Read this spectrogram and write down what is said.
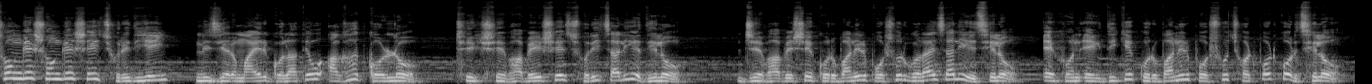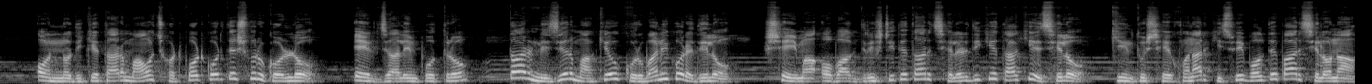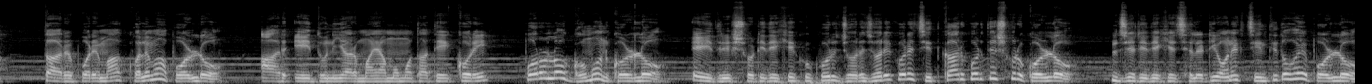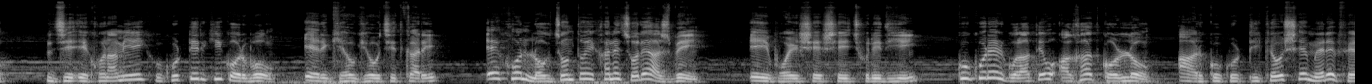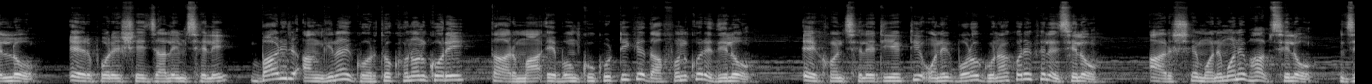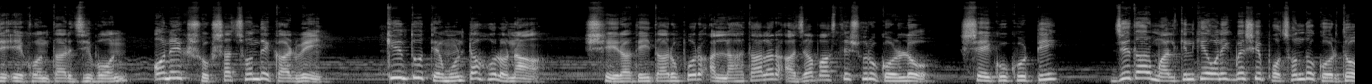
সঙ্গে সঙ্গে সেই ছুরি দিয়েই নিজের মায়ের গলাতেও আঘাত করল। ঠিক সেভাবেই সে ছুরি চালিয়ে দিল। যেভাবে সে কোরবানির পশুর গলায় চালিয়েছিল, এখন একদিকে কোরবানির পশু ছটপট করছিল, অন্যদিকে তার মাও ছটপট করতে শুরু করল। এক জালিম পুত্র তার নিজের মাকেও কোরবানি করে দিল। সেই মা অবাক দৃষ্টিতে তার ছেলের দিকে তাকিয়েছিল, কিন্তু সে এখন আর কিছুই বলতে পারছিল না। তারপরে মা কলেমা পড়ল, আর এই দুনিয়ার মায়া মমতা ত্যাগ করে পরলোক গমন করল। এই দৃশ্যটি দেখে কুকুর জোরে জোরে করে চিৎকার করতে শুরু করল, যেটি দেখে ছেলেটি অনেক চিন্তিত হয়ে পড়ল, যে এখন আমি এই কুকুরটির কি করব? এর ঘেউ ঘেউ চিৎকারে এখন লোকজন তো এখানে চলে আসবে এই ভয়ে সে সেই ছুরি দিয়েই কুকুরের গোলাতেও আঘাত করল আর কুকুরটিকেও সে মেরে ফেলল। এরপরে সেই জালিম ছেলে বাড়ির আঙ্গিনায় গর্ত খনন করে তার মা এবং কুকুরটিকে দাফন করে দিল। এখন ছেলেটি একটি অনেক বড় গুণা করে ফেলেছিল আর সে মনে মনে ভাবছিল যে এখন তার জীবন অনেক সুখ স্বাচ্ছন্দ্যে কাটবে। কিন্তু তেমনটা হলো না। সেই রাতেই তার উপর আল্লাহ তালার আজাব আসতে শুরু করল। সেই কুকুরটি, যে তার মালকিনকে অনেক বেশি পছন্দ করত,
